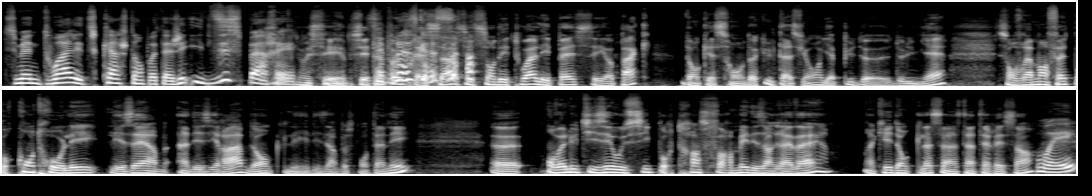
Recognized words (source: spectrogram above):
Tu mets une toile et tu caches ton potager, il disparaît. Oui, c'est à peu près ça. Ce sont des toiles épaisses et opaques, donc elles sont d'occultation, il n'y a plus de, de lumière. Elles sont vraiment faites pour contrôler les herbes indésirables, donc les, les herbes spontanées. Euh, on va l'utiliser aussi pour transformer des engrais verts. OK, donc là, c'est intéressant. Oui.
